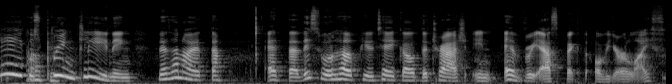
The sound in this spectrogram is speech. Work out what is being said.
Ei, kun Okei. spring cleaning. Ne sanoi, että, että this will help you take out the trash in every aspect of your life.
